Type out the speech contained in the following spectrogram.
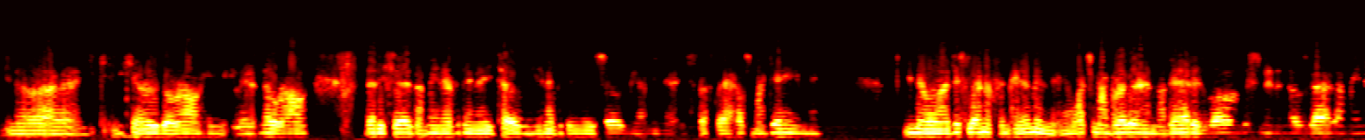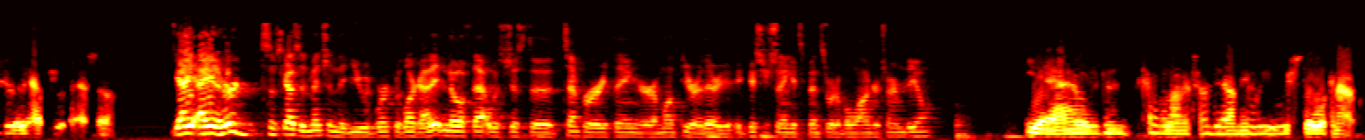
you know, uh, you, can't, you can't really go wrong. He there's no wrong that he says. I mean, everything that he tells me and everything that he shows me. I mean, it's stuff that helps my game, and you know, I just learning from him and, and watching my brother and my dad as well, listening to those guys. I mean, it really helped me with that. So. Yeah, I, I had heard some guys had mentioned that you would work with Larkin. I didn't know if that was just a temporary thing or a month here or there. I guess you're saying it's been sort of a longer term deal. Yeah, it was been kind of a longer term deal. I mean, we we're still working out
